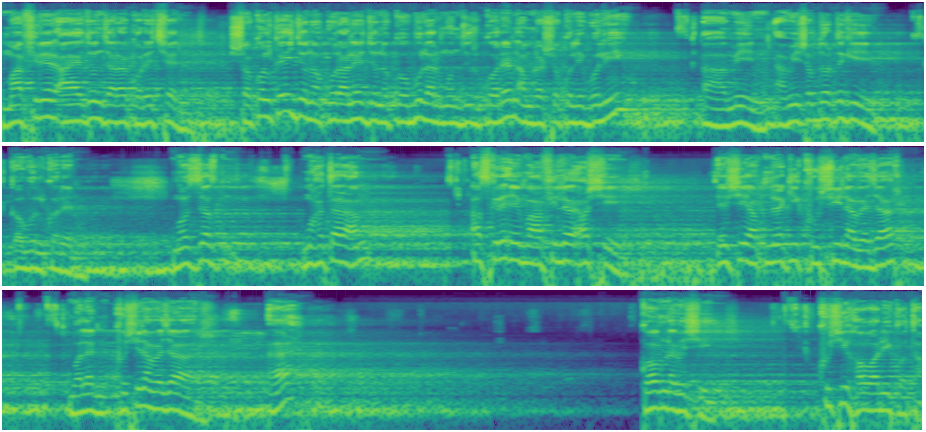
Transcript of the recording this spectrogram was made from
মাহফিলের আয়োজন যারা করেছেন, সকলকেই যেন কোরআনের জন্য কবুল আর মঞ্জুর করেন, আমরা সকলেই বলি আমিন। আমি শব্দ অর্থ কি? কবুল করেন। মসজাদ মহাতারাম, আজকের এই মাহফিলে আসি। এসে আপনারা কি খুশি না বেজার? বলেন, খুশি না বেজার? হ্যাঁ? কম না বেশি? খুশি হওয়ারই কথা।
